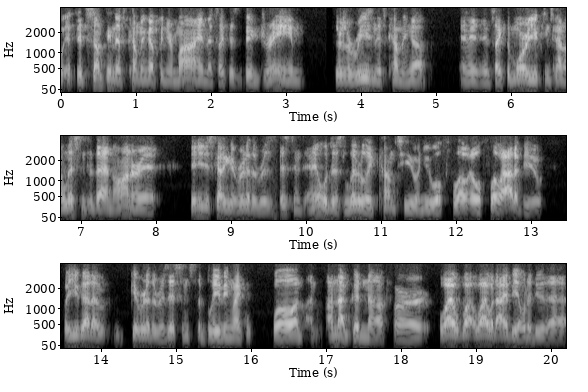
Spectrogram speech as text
if it's something that's coming up in your mind that's like this big dream, there's a reason it's coming up. And it, it's like the more you can kind of listen to that and honor it, then you just got to get rid of the resistance and it will just literally come to you and you will flow, it will flow out of you but you got to get rid of the resistance to believing like well I'm, I'm not good enough or why, why why would i be able to do that?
